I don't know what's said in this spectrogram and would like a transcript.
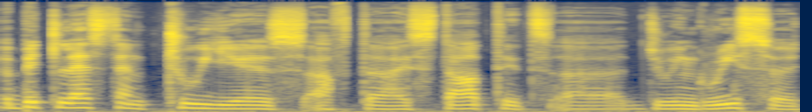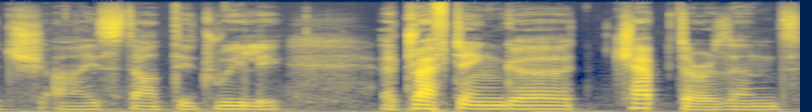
a bit less than two years after I started uh, doing research. I started really uh, drafting uh, chapters, and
